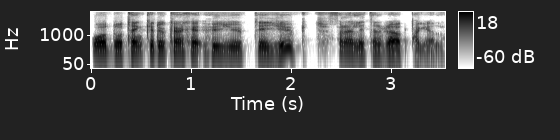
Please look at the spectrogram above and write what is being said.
Och då tänker du kanske hur djupt det är djupt för en liten rödpagell?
